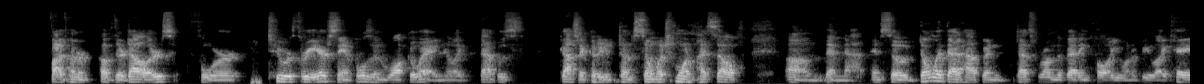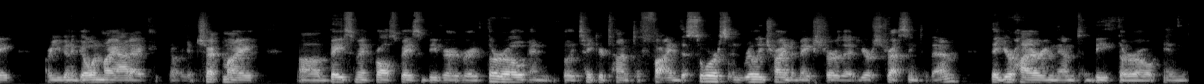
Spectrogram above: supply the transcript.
500 of their dollars for two or three air samples and walk away. And you're like, that was gosh, I could have done so much more myself um, than that. And so don't let that happen. That's where on the vetting call, you want to be like, hey, are you going to go in my attic? Are you going to check my uh, basement, crawl space, and be very, very thorough and really take your time to find the source and really trying to make sure that you're stressing to them that you're hiring them to be thorough in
